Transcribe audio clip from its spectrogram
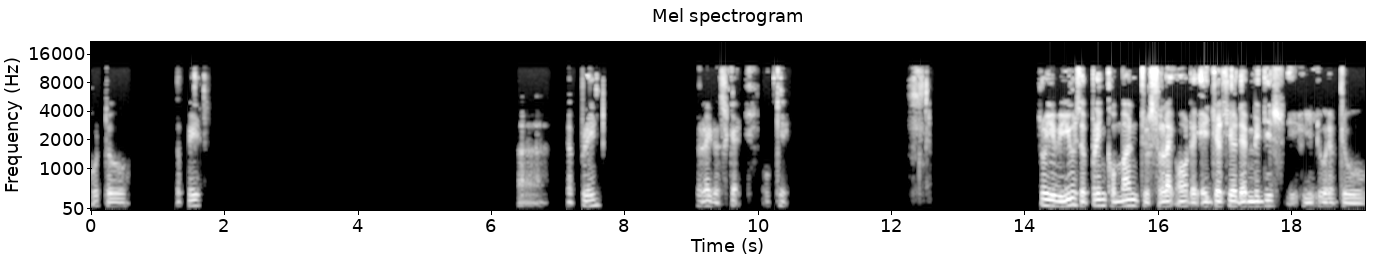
Go to surface. Uh, the plane. Select the sketch. Okay. So if you use the plane command to select all the edges here, then means this you, you have to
